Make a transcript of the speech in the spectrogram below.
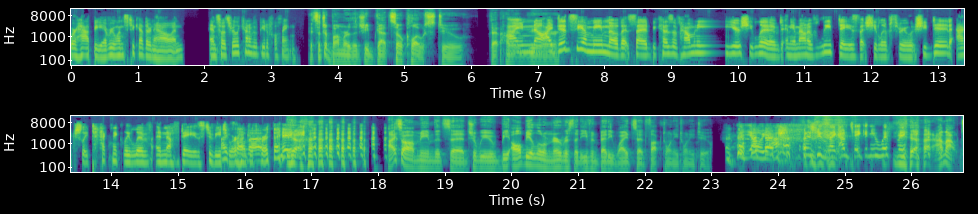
We're happy. Everyone's together now. And and so it's really kind of a beautiful thing. It's such a bummer that she got so close to that I know. I did see a meme though that said because of how many years she lived and the amount of leap days that she lived through, she did actually technically live enough days to be to her hundredth birthday. Yeah. I saw a meme that said, "Should we be all be a little nervous that even Betty White said fuck 2022?" oh yeah, she's like, "I'm taking you with me. yeah, I'm out.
